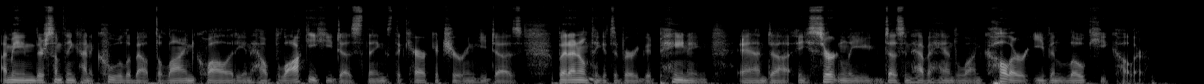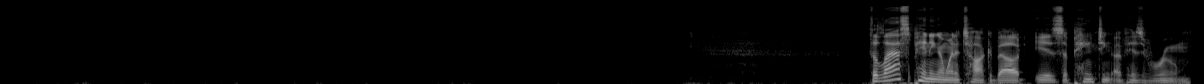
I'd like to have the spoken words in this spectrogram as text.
I mean, there's something kind of cool about the line quality and how blocky he does things, the caricaturing he does. But I don't think it's a very good painting, and uh, he certainly doesn't have a handle on color, even low-key color. The last painting I want to talk about is a painting of his room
